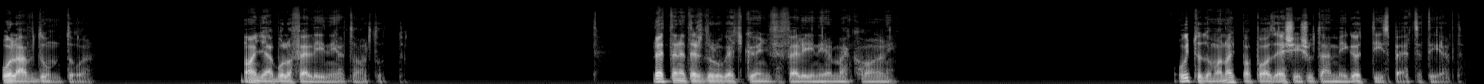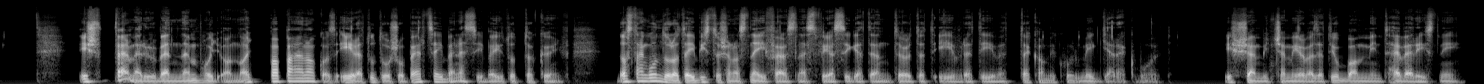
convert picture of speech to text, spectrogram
Olav Duntól. Nagyjából a felénél tartott. Rettenetes dolog egy könyv felénél meghalni. Úgy tudom, a nagypapa az esés után még 5-10 percet élt. És felmerül bennem, hogy a nagypapának az élet utolsó perceiben eszébe jutott a könyv. De aztán gondolatai biztosan a Snaefellsness félszigeten töltött évre tévedtek, amikor még gyerek volt. És semmit sem élvezett jobban, mint heverészni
